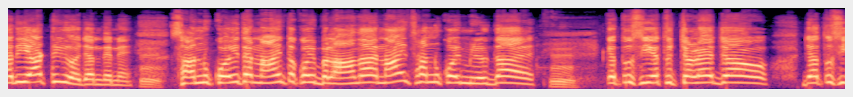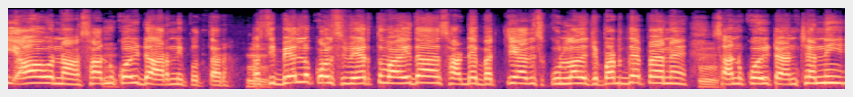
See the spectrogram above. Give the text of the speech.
ਕਦੀ 8 ਵੀ ਹੋ ਜਾਂਦੇ ਨੇ। ਸਾਨੂੰ ਕੋਈ ਤਾਂ ਨਾ ਹੀ ਤਾਂ ਕੋਈ ਬੁਲਾਉਂਦਾ ਨਾ ਹੀ ਸਾਨੂੰ ਕੋਈ ਮਿਲਦਾ ਹੈ ਕਿ ਤੁਸੀਂ ਇੱਥੋਂ ਚਲੇ ਜਾਓ ਜਾਂ ਤੁਸੀਂ ਆਓ ਨਾ। ਸਾਨੂੰ ਕੋਈ ਡਰ ਨਹੀਂ ਪੁੱਤਰ। ਅਸੀਂ ਬਿਲਕੁਲ ਸਵੇਰ ਤੋਂ ਆਈਦਾ ਸਾਡੇ ਬੱਚੇ ਆਦੇ ਸਕੂਲਾਂ ਦੇ ਵਿੱਚ ਪੜ੍ਹਦੇ ਪਏ ਨੇ। ਸਾਨੂੰ ਕੋਈ ਟੈਨਸ਼ਨ ਨਹੀਂ।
